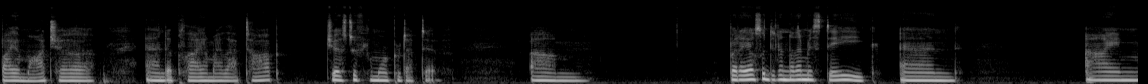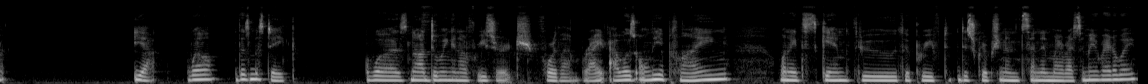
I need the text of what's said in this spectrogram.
buy a matcha and apply on my laptop just to feel more productive. Um, but I also did another mistake, and I'm, yeah, well, this mistake was not doing enough research for them, right? I was only applying when I'd skim through the brief description and send in my resume right away.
